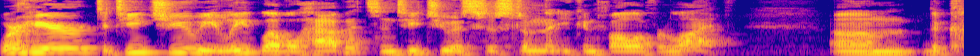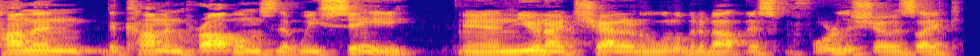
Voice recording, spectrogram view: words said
We're here to teach you elite level habits and teach you a system that you can follow for life. Um, the common the common problems that we see, and you and I chatted a little bit about this before the show, is like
